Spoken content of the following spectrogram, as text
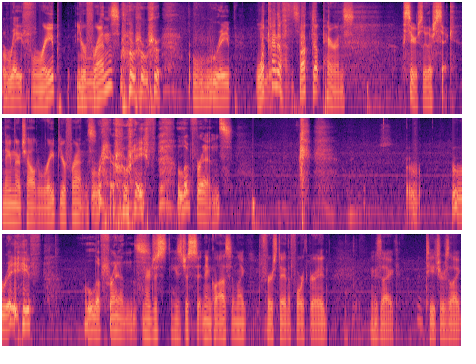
Rafe. Rape your friends? Rape. What your kind of fucked up parents Seriously, they're sick. name their child Rape your friends? Raef LaFrentz. R- Raef LaFrentz. They're just he's just sitting in class and like first day of the fourth grade. He's like teacher's like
